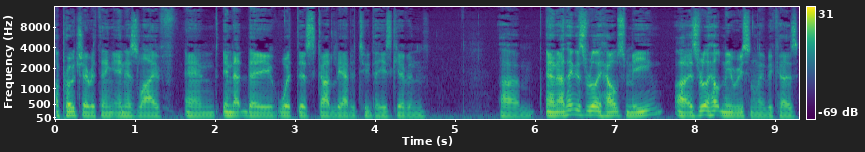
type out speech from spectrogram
approach everything in his life and in that day with this godly attitude that he's given. Um, and I think this really helps me. Uh, it's really helped me recently because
